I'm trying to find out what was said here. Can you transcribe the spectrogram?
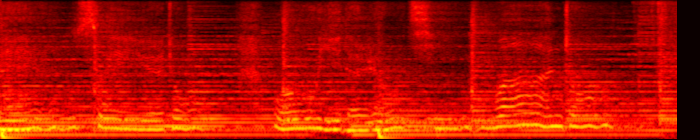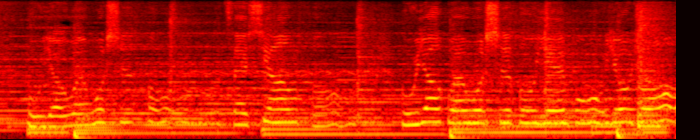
恋岁月中我无意的柔情万种。不要问我是否再相逢，不要管我是否言不由衷。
